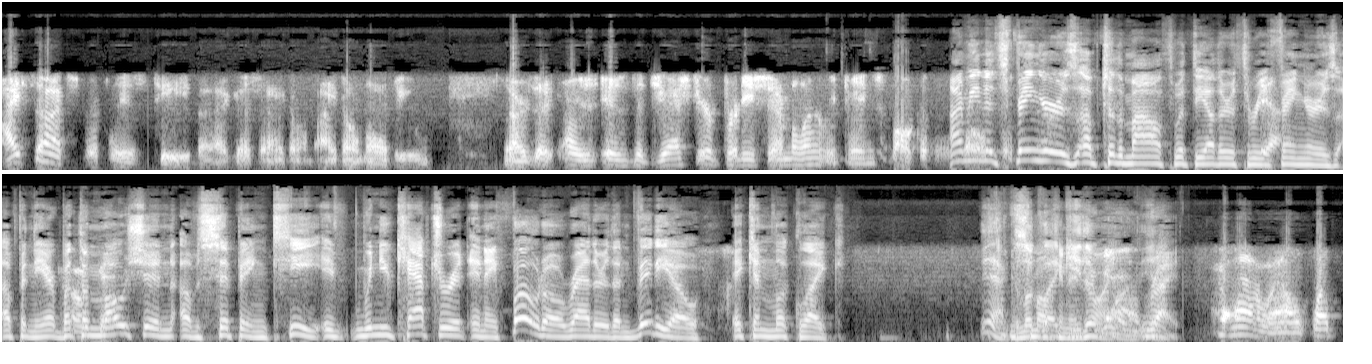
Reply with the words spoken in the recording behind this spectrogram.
I saw it strictly as tea, but I guess I don't. I don't know. Do you? Are the, are, is the gesture pretty similar between smoking? and I mean, it's fingers up to the mouth with the other three Yeah. fingers up in the air, but the motion of sipping tea, if, when you capture it in a photo rather than video, it can look like Yeah. It could look like either one. Yeah. Right. Ah, well, what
